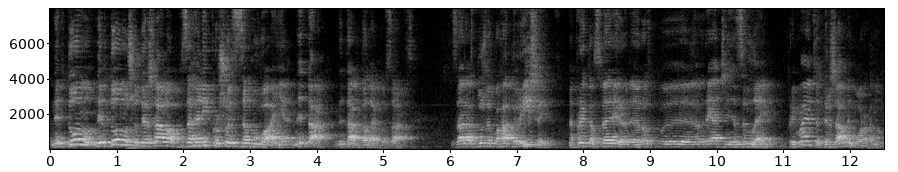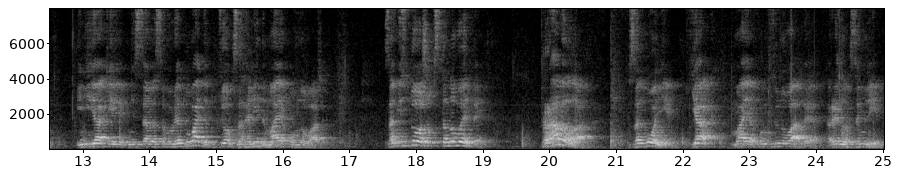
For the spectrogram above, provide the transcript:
Не в тому, не в тому, що держава взагалі про щось забуває. Не так, не так далеко зараз. Зараз дуже багато рішень, наприклад, в сфері е, розпорядження землею, приймаються державним органом. І ніяке місцеве самоврядування до цього взагалі не має повноважень. Замість того, щоб встановити правила в законі, як має функціонувати ринок землі,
